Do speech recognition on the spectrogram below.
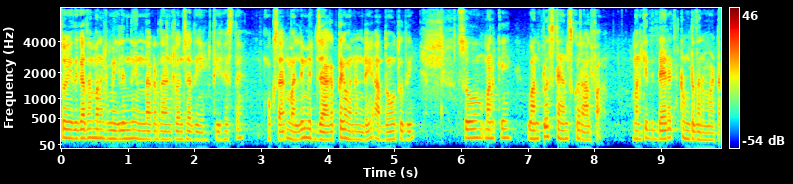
సో ఇది కదా మనకి మిగిలింది. ఇందాక దాంట్లోంచి అది తీసేస్తే ఒకసారి మళ్ళీ మీరు జాగ్రత్తగా వినండి అర్థమవుతుంది. సో మనకి one plus tan square alpha మనకి ఇది డైరెక్ట్ ఉంటుంది అనమాట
